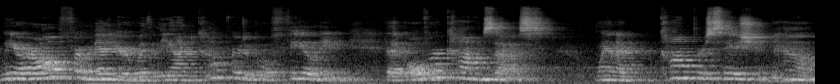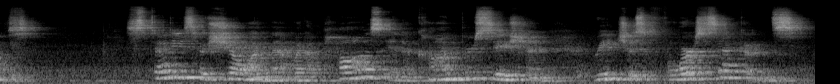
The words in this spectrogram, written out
We are all familiar with the uncomfortable feeling that overcomes us when a conversation pals. Studies have shown that when a pause in a conversation reaches four seconds,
